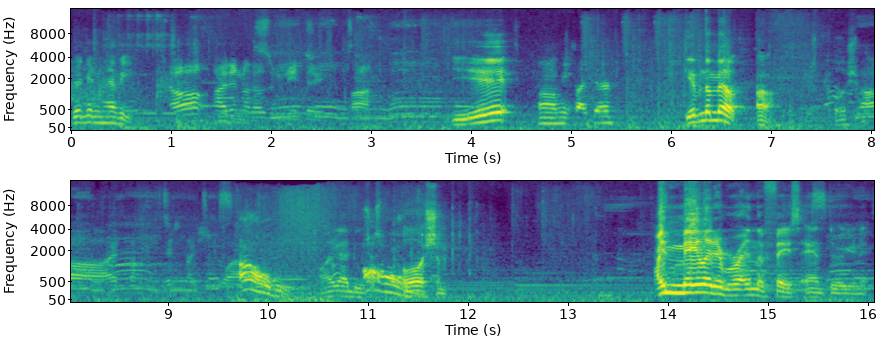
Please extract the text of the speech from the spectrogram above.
They're getting heavy. Oh, I didn't know that was a green thing. Wow. Yeah! Um, he's right there. Give him the milk. Oh. Just push him. Ah, I fucking missed my. Wow. Oh! All you gotta do is just Oh. push him. I meleeed him right in the face and threw a unit.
